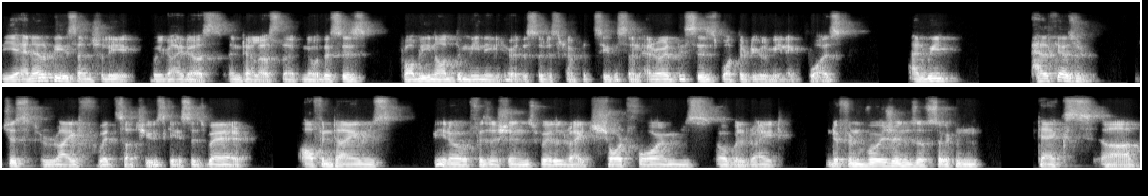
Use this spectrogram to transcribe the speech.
the NLP essentially will guide us and tell us that no, this is probably not the meaning here. This is a discrepancy. This is an error. This is what the real meaning was. And we, healthcare is just rife with such use cases where oftentimes, you know, physicians will write short forms or will write different versions of certain texts. Uh,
